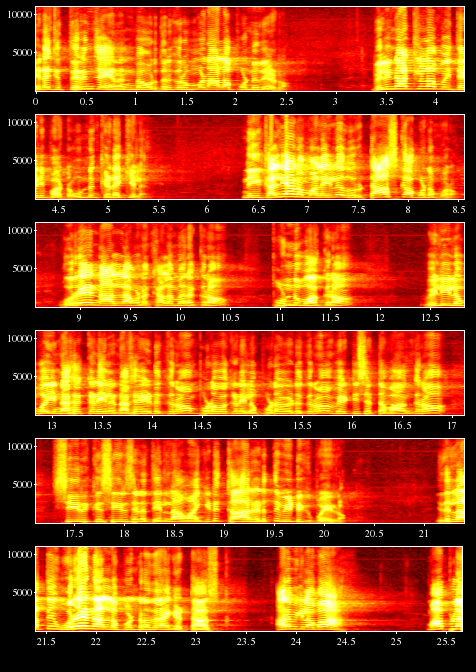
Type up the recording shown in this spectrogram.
எனக்கு தெரிஞ்ச என் நண்பன் ஒருத்தனுக்கு ரொம்ப நாளாக பொண்ணு தேடுறோம். வெளிநாட்டிலலாம் போய் தேடி பார்த்தோம். ஒன்றும் கிடைக்கல. இன்றைக்கி கல்யாண மாலையில் அது ஒரு டாஸ்காக பண்ண போகிறோம் ஒரே நாளில் அவனை களம் இறக்குறோம் பொண்ணு பார்க்குறோம் வெளியில் போய் நகைக்கடையில் நகை எடுக்கிறோம் புடவை கடையில் புடவை எடுக்கிறோம் வேட்டி சட்டை வாங்குகிறோம் சீருக்கு சீர் சினத்தை எல்லாம் வாங்கிட்டு கார் எடுத்து வீட்டுக்கு போயிடுறோம். இது எல்லாத்தையும் ஒரே நாளில் பண்ணுறது தான் எங்கள் டாஸ்க். ஆரம்பிக்கலாமா? மாப்பிள்ள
